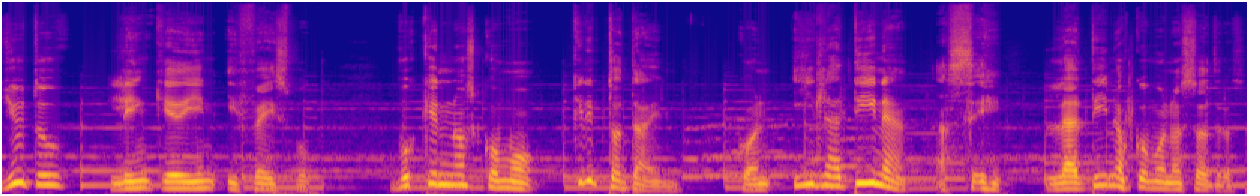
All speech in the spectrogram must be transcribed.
YouTube, LinkedIn y Facebook. Búsquennos como CryptoTime, con I latina, así, latinos como nosotros.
